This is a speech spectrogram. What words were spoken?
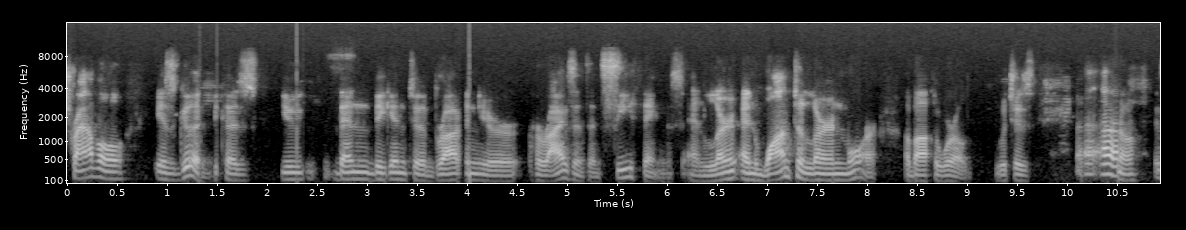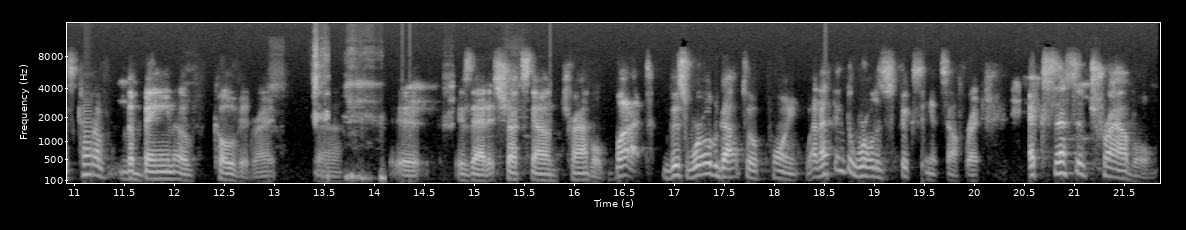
Travel is good because you then begin to broaden your horizons and see things and learn and want to learn more about the world which is uh, i don't know it's kind of the bane of covid right? Uh, it, is that it shuts down travel. But this world got to a point and i think the world is fixing itself right? Excessive travel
